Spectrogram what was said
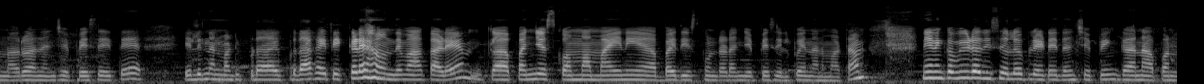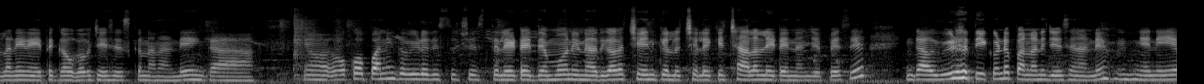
ఉన్నారు అని అని చెప్పేసి అయితే వెళ్ళిందనమాట ఇప్పుడు ఇప్పుడు దాకా అయితే ఇక్కడే ఉంది మా కాడే. ఇంకా పని చేసుకో అమ్మ అమ్మాయిని అబ్బాయి తీసుకుంటాడని చెప్పేసి వెళ్ళిపోయిందనమాట నేను ఇంకా వీడియో తీసేలోపు లేట్ అయిందని చెప్పి ఇంకా నా పనులు నేనైతే గబగబ చేసేసుకున్నానండి. ఇంకా ఒక్కో పని ఇంకా వీడియో తీస్తూ చేస్తే లేట్ అయిద్దేమో. నేను అది కాక చైన్కి వెళ్ళి చాలా లేట్ అయిందని చెప్పేసి ఇంకా వీడియో తీయకుండా పనులన్నీ చేశానండి. నేను ఏ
